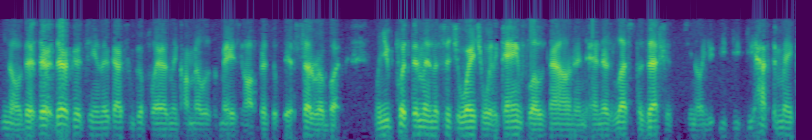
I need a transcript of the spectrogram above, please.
You know, they're they're they're a good team. They've got some good players. I mean, Carmelo's amazing offensively, et cetera. But when you put them in a situation where the game slows down and, and there's less possessions, you know, you, you you have to make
